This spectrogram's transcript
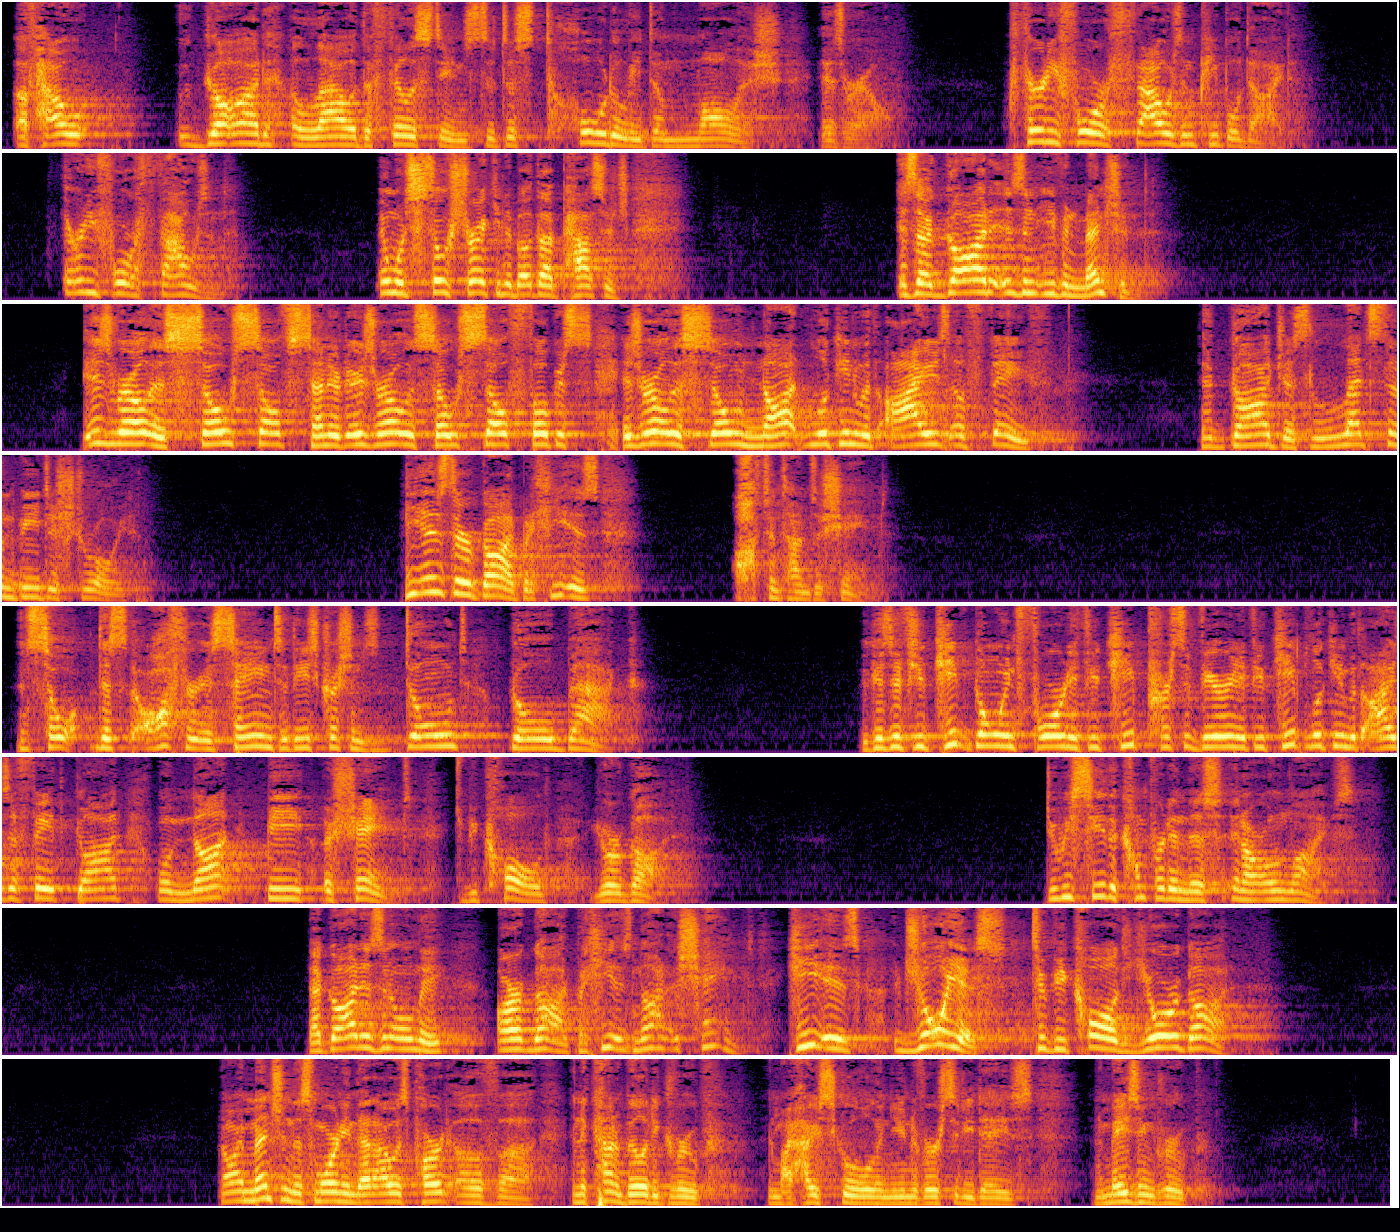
of how God allowed the Philistines to just totally demolish Israel. 34,000 people died. 34,000. And what's so striking about that passage is that God isn't even mentioned. Israel is so self centered. Israel is so self focused. Israel is so not looking with eyes of faith that God just lets them be destroyed. He is their God, but He is oftentimes ashamed. And so this author is saying to these Christians, don't go back. Because if you keep going forward, if you keep persevering, if you keep looking with eyes of faith, God will not be ashamed to be called your God. Do we see the comfort in this in our own lives? That God isn't only our God, but He is not ashamed. He is joyous to be called your God. Now, I mentioned this morning that I was part of uh, an accountability group in my high school and university days, an amazing group.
